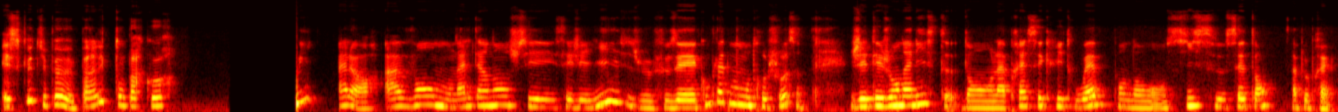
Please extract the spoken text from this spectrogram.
Est-ce que tu peux me parler de ton parcours? Alors, avant mon alternance chez CGI, je faisais complètement autre chose. J'étais journaliste dans la presse écrite web pendant 6-7 ans à peu près.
